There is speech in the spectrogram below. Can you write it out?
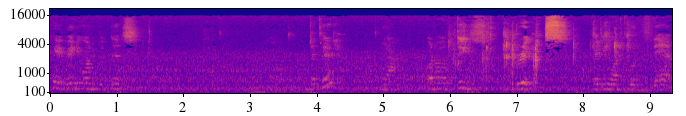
Okay, where do you want to put this? That's it? Yeah. What about these bricks? Where do you want to put them?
